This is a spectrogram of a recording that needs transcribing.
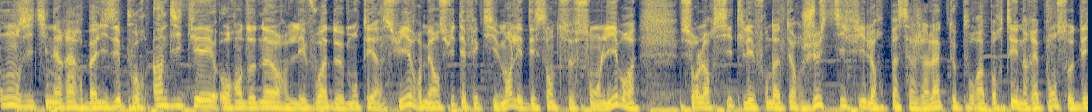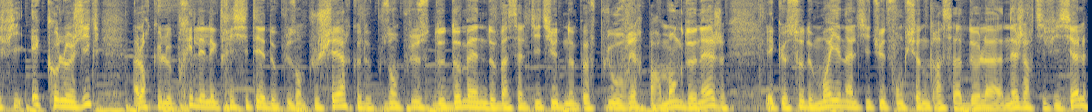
11 itinéraires balisés pour indiquer aux randonneurs les voies de montée à suivre. Mais ensuite, effectivement, les descentes sont libres. Sur leur site, les fondateurs justifient leur passage à l'acte pour apporter une réponse aux défis écologiques, alors que le prix de l'électricité est de plus en plus cher, que de plus en plus de domaines de basse altitude ne peuvent plus ouvrir par manque de neige, et que ceux de moyenne altitude fonctionnent grâce à de la neige artificielle.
